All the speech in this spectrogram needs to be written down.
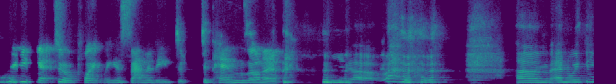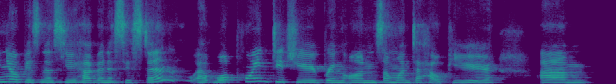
really get to a point where your sanity d- depends on it. yeah. um, and within your business, you have an assistant. At what point did you bring on someone to help you? Um,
